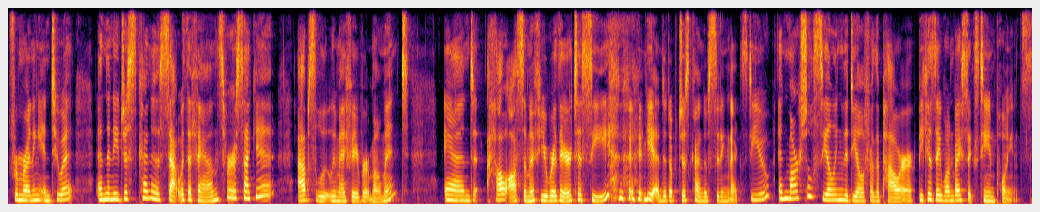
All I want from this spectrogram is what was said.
from running into it. And then he just kind of sat with the fans for a second. Absolutely my favorite moment. And how awesome if you were there to see. he ended up just kind of sitting next to you. And Marshall sealing the deal for the power because they won by 16 points.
